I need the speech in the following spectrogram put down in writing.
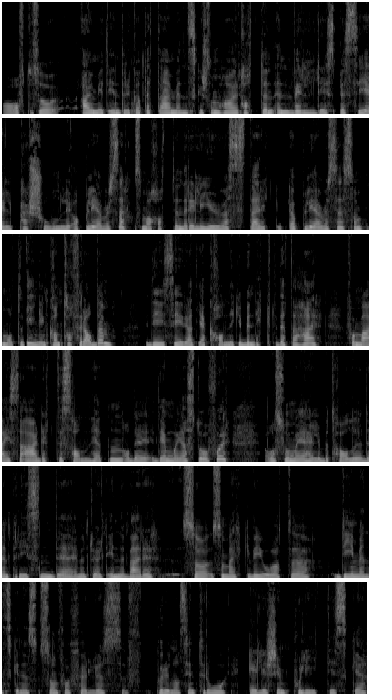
Og ofte så er jo mitt inntrykk at dette er mennesker som har hatt en, en, veldig spesiell personlig opplevelse. Som har hatt en religiøs, sterk opplevelse som på en måte ingen kan ta fra dem. De sier at 'jeg kan ikke benekte dette her'. For meg så er dette sannheten, og det, det må jeg stå for. Og så må jeg heller betale den prisen det eventuelt innebærer. Så, så merker vi jo at uh, de menneskene som forfølges pga. sin tro eller sin politiske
